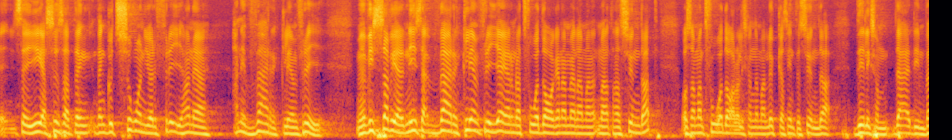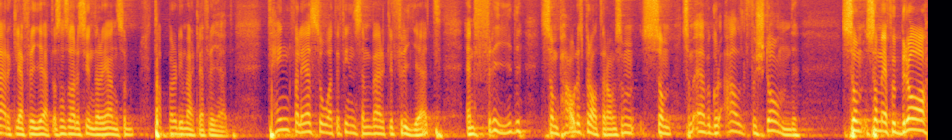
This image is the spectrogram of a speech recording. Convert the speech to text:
eh, säger Jesus att den, den Guds son gör fri, han är, han är verkligen fri. Men vissa av er, ni är så verkligen fria i de där två dagarna mellan man, att man har syndat och så har man två dagar liksom när man lyckas inte synda. Det är liksom, där är din verkliga frihet. Och sen så har du syndar igen så tappar du din verkliga frihet. Tänk väl det är så att det finns en verklig frihet, en frid som Paulus pratar om, som, som, som övergår allt förstånd. Som, som är för bra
